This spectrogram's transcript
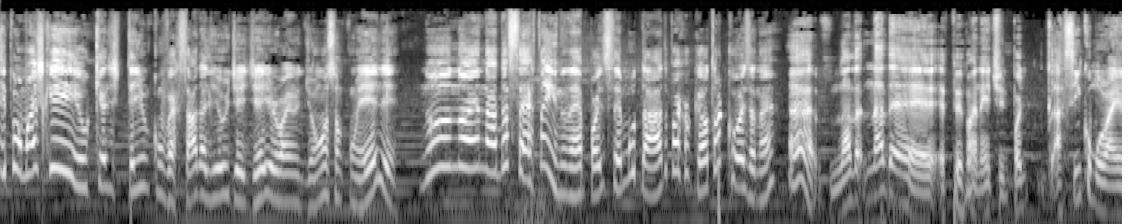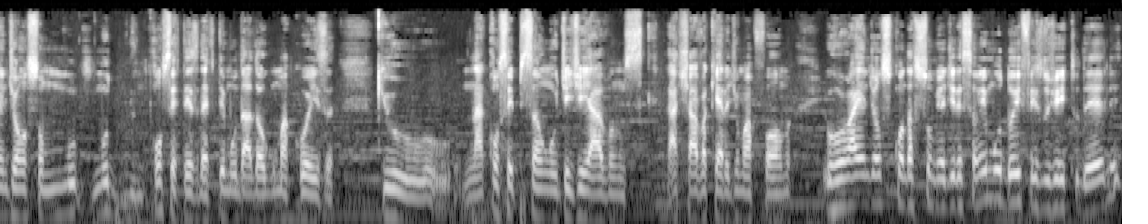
e por mais que o que eles tenham conversado ali, o JJ e o Ryan Johnson com ele, não, não é nada certo ainda, né? Pode ser mudado para qualquer outra coisa, né? É, nada, nada é, é permanente. Pode, assim como o Ryan Johnson mu, mu, com certeza deve ter mudado alguma coisa que o, na concepção o J.J. Abrams achava que era de uma forma. O Ryan Johnson, quando assumiu a direção, ele mudou e fez do jeito dele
